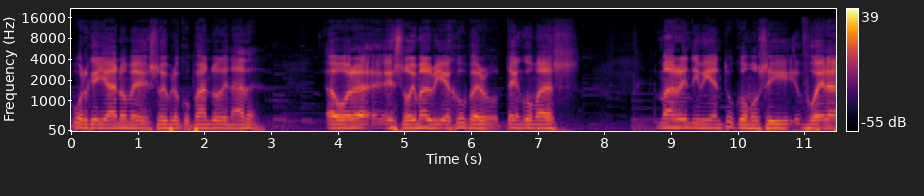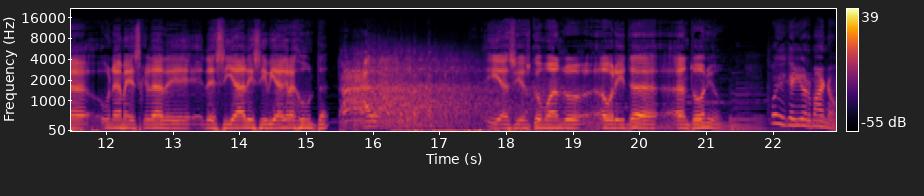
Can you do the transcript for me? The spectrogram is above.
porque ya no me estoy preocupando de nada. Ahora estoy más viejo, pero tengo más más rendimiento como si fuera una mezcla de, de Cialis y Viagra junta. Y así es como ando ahorita, Antonio. Oye, querido hermano.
